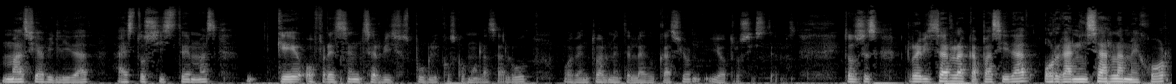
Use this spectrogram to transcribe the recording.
más fiabilidad a estos sistemas que ofrecen servicios públicos como la salud o eventualmente la educación y otros sistemas. Entonces, revisar la capacidad, organizarla mejor,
